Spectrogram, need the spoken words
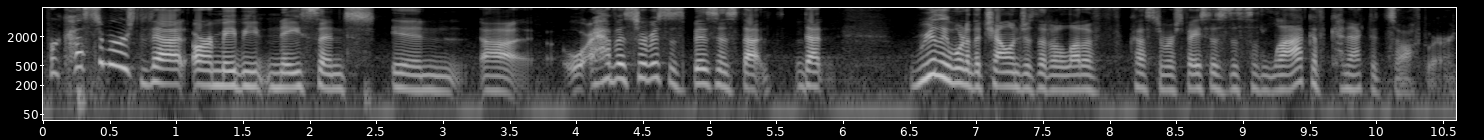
For customers that are maybe nascent in uh, or have a services business that that really one of the challenges that a lot of customers face is this lack of connected software,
